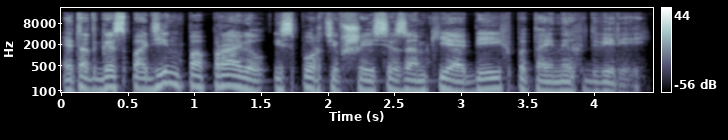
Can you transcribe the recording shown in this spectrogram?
этот господин поправил испортившиеся замки обеих потайных дверей.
